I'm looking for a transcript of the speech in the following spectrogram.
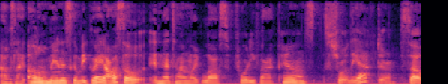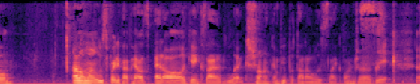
I was like, oh man, it's gonna be great. I also, in that time, like lost 45 pounds shortly after, so. I don't want to lose 45 pounds at all again because I like shrunk and people thought I was like on drugs. Sick.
